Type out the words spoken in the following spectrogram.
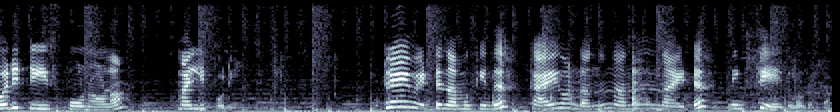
ഒരു ടീസ്പൂണോളം മല്ലിപ്പൊടി. ഇത്രയും ഇട്ട് നമുക്കിത് കൈ കൊണ്ടൊന്ന് നന്നായിട്ട് മിക്സ് ചെയ്ത് കൊടുക്കാം.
